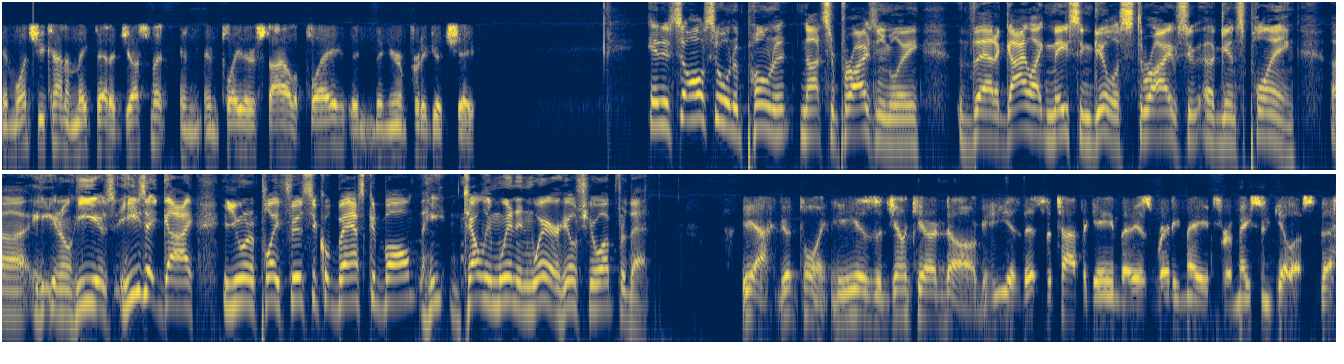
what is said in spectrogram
And once you kind of make that adjustment and, and play their style of play, then, then you're in pretty good shape. And it's also an opponent, not surprisingly, that a guy like Mason Gillis thrives against playing. Uh, you know, he is he's a guy. You want to play physical basketball? He tell him when and where he'll show up for that. Yeah, good point. He is a junkyard dog. He is. This is the type of game that is ready made for a Mason Gillis. The,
